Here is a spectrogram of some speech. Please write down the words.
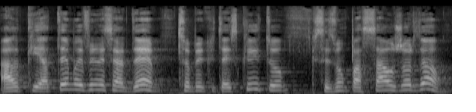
Al que até sobre o que está escrito, que vocês vão passar o Jordão,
